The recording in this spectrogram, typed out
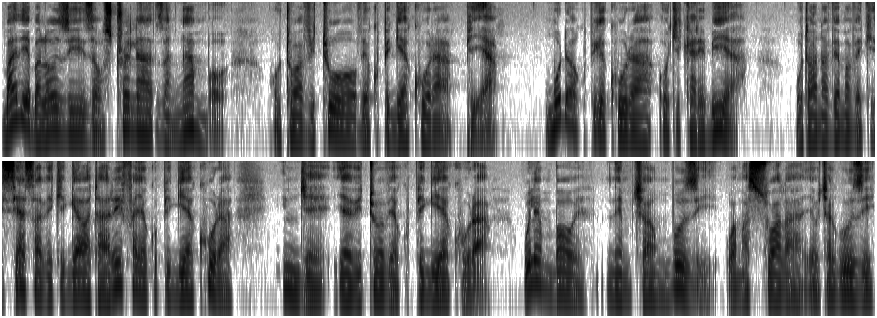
Baadhi ya balozi za Australia za ng'ambo hutoa vituo vya kupiga kura pia. Muda wa kupiga kura ukikaribia, utaona vyama vya kisiasa vikigawa taarifa ya kupigia kura nje ya vituo vya kupigia kura. William Bowe ni mchambuzi wa masuala ya uchaguzi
